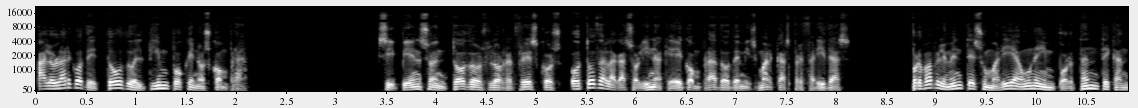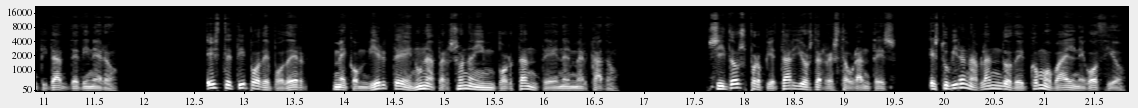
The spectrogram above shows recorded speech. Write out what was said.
a lo largo de todo el tiempo que nos compra. Si pienso en todos los refrescos o toda la gasolina que he comprado de mis marcas preferidas, probablemente sumaría una importante cantidad de dinero. Este tipo de poder me convierte en una persona importante en el mercado. Si dos propietarios de restaurantes estuvieran hablando de cómo va el negocio,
